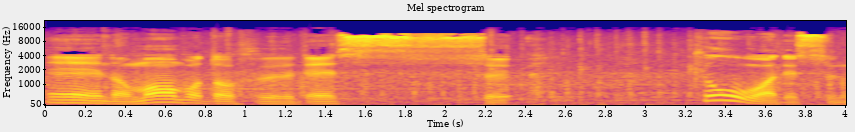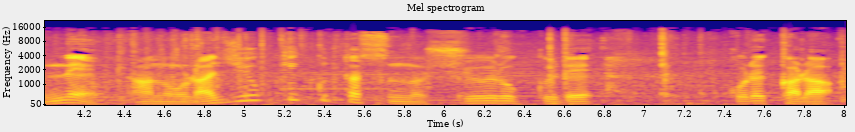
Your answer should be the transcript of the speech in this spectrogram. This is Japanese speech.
えー、どうもボトフです。今日はですねあのラジオキクタスの収録でこれから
